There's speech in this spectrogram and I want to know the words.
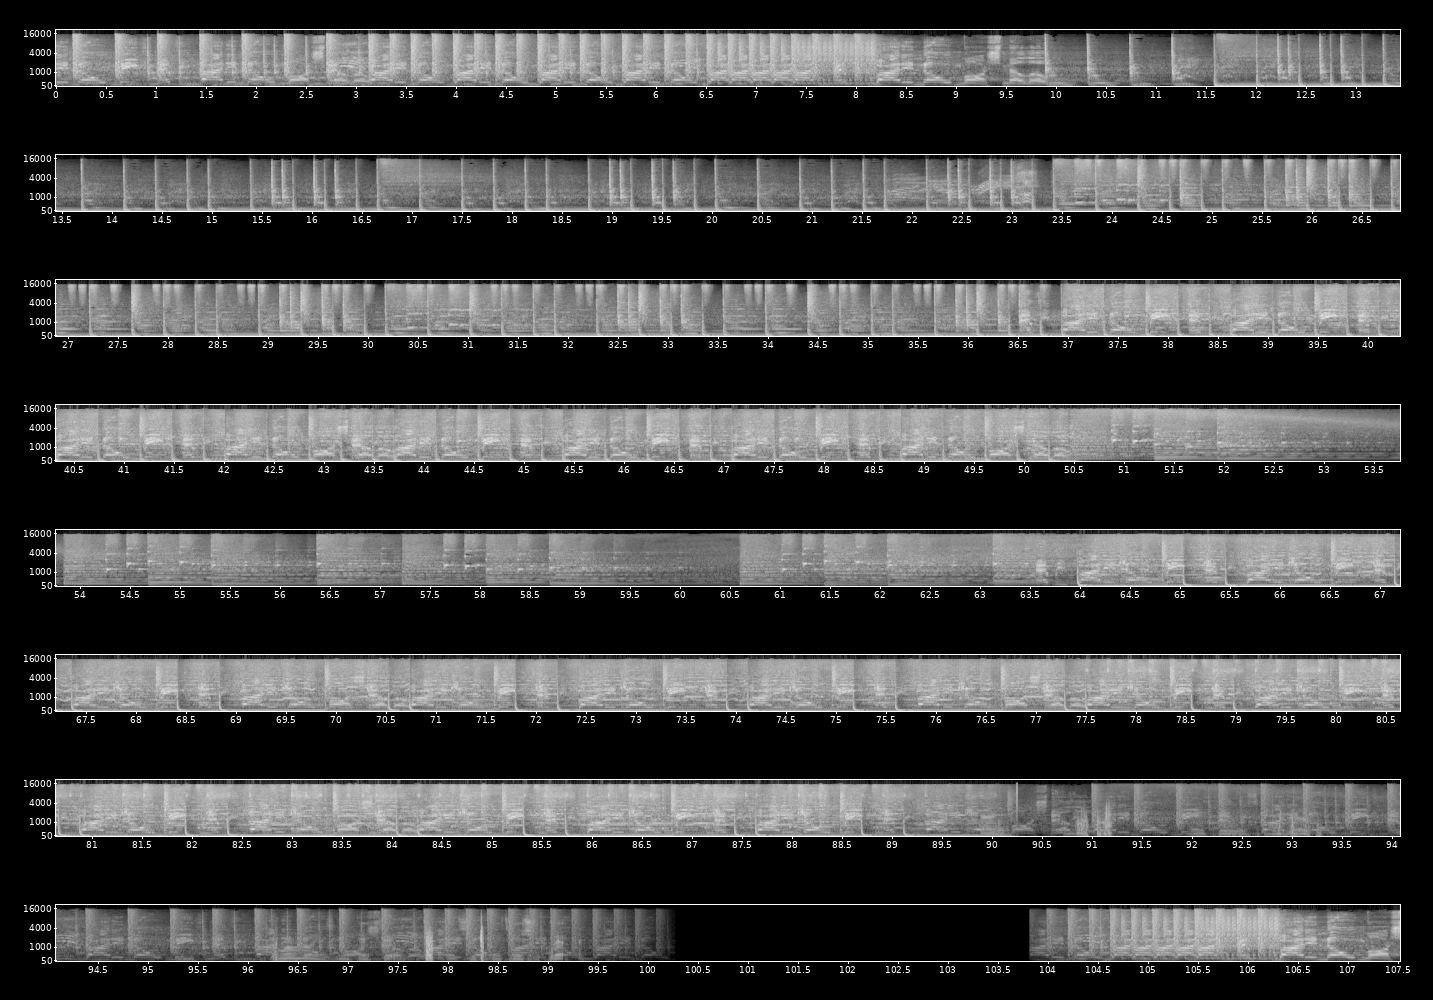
Everybody know me, everybody know Marshmallow. Everybody know, body know, body know, body know, body, body, body, body. Know Marshmallow.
